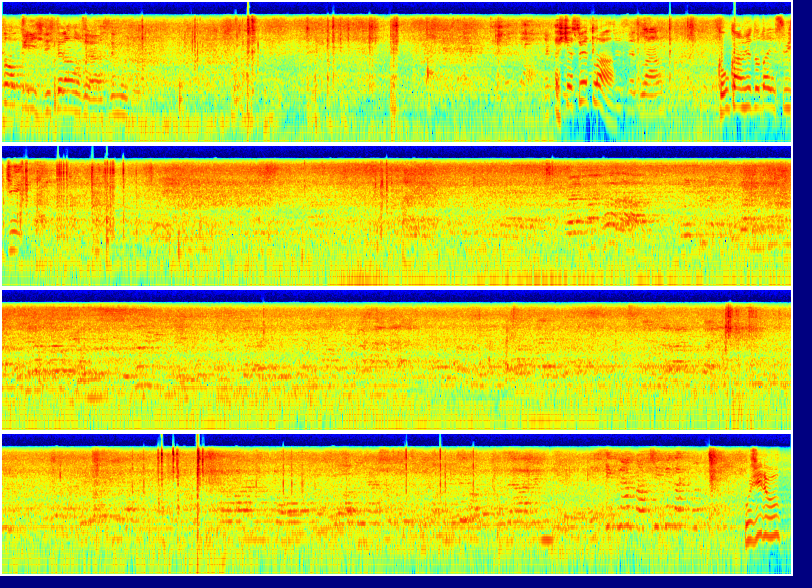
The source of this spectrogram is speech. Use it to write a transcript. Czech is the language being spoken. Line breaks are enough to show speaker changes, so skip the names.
toho klíč, když jste nahoře, jestli můžu.
Ještě světla.
Ještě světla.
Koukám, že to tady svítí.
Jestli k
